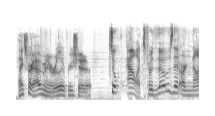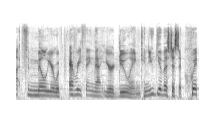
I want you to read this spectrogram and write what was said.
Thanks for having me. I really appreciate it. So, Alex, for those that are not familiar with everything that you're doing, can you give us just a quick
